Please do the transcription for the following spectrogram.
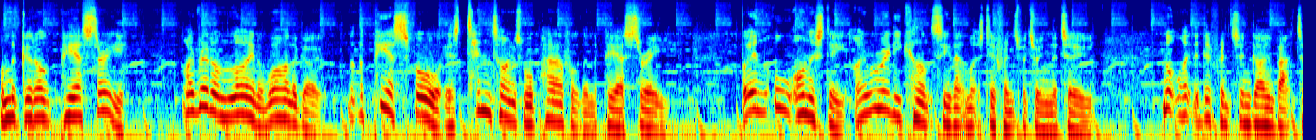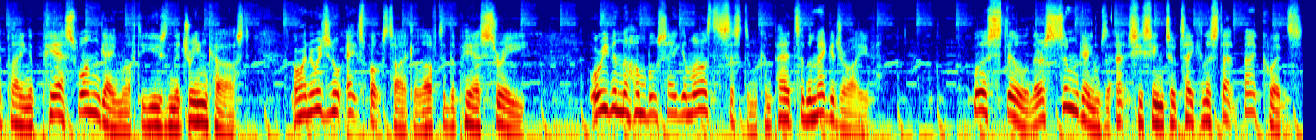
on the good old PS3. I read online a while ago that the PS4 is 10 times more powerful than the PS3, but in all honesty I really can't see that much difference between the two. Not like the difference in going back to playing a PS1 game after using the Dreamcast, or an original Xbox title after the PS3, or even the humble Sega Master System compared to the Mega Drive. Worse still, there are some games that actually seem to have taken a step backwards.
